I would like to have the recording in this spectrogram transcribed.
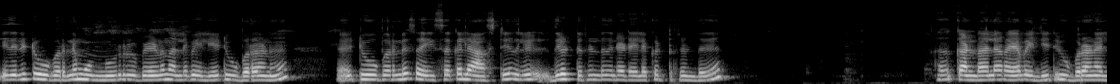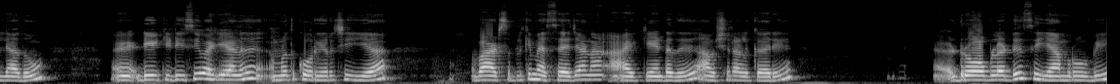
ഇതിന് ട്യൂബറിന് മുന്നൂറ് രൂപയാണ്. നല്ല വലിയ ട്യൂബറാണ്. ട്യൂബറിന്റെ സൈസൊക്കെ ലാസ്റ്റ് ഇതിൽ ഇതിലിട്ടിട്ടുണ്ട്. ഇതിന്റെ ഇടയിലൊക്കെ ഇട്ടിട്ടുണ്ട്. അത് കണ്ടാലറിയാം വലിയ ട്യൂബറാണ് എല്ലാതും. ഡി ടി ഡി സി വഴിയാണ് നമ്മളത് കൊറിയർ ചെയ്യുക. വാട്സപ്പിലേക്ക് മെസ്സേജാണ് അയക്കേണ്ടത് ആവശ്യമുള്ള ആൾക്കാർ ഡ്രോ ബ്ലഡ് സിയാം റൂബി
